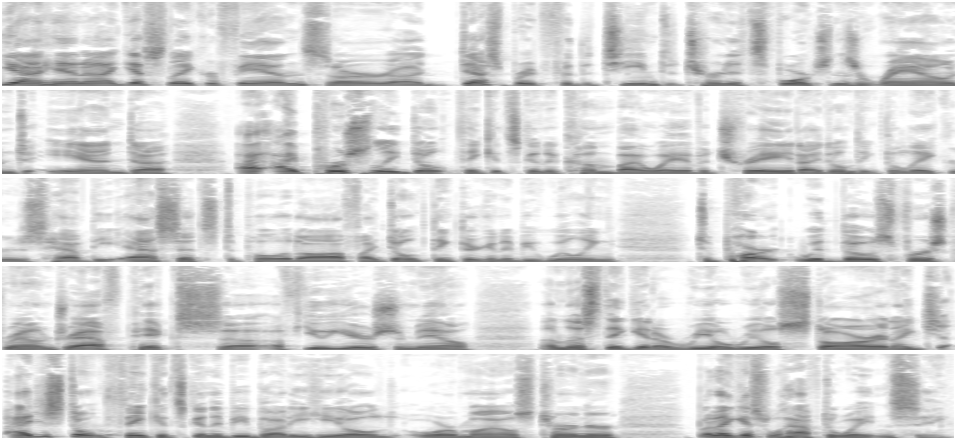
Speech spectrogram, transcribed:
Yeah, Hannah, I guess Laker fans are uh, desperate for the team to turn its fortunes around. And uh, I, I, personally don't think it's going to come by way of a trade. I don't think the Lakers have the assets to pull it off. I don't think they're going to be willing to part with those first round draft picks uh, a few years from now unless they get a real, real star. And I, I just don't think it's going to be Buddy Hield or Miles Turner. But I guess we'll have to wait and see.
